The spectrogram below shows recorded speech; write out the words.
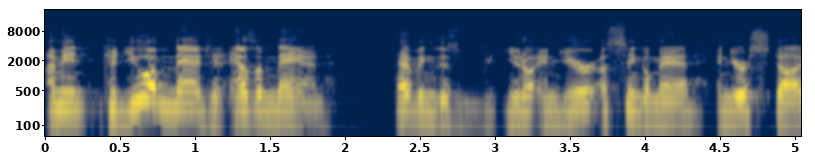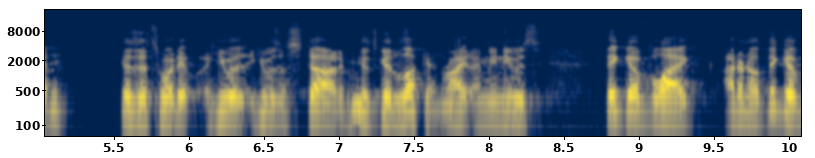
I mean, could you imagine as a man having this, you know, and you're a single man and you're a stud, because that's what it, he was, he was a stud. I mean, he was good looking, right? I mean, he was, think of like, I don't know, think of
